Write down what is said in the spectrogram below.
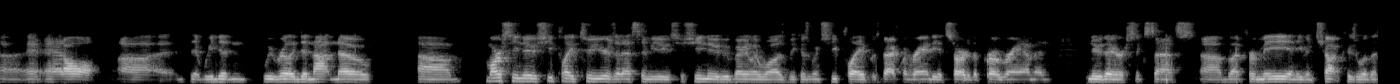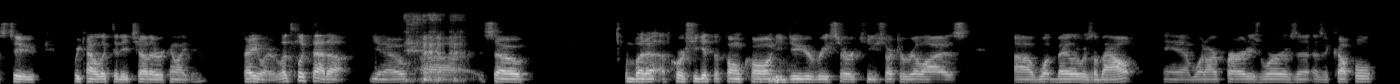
uh, at, at, all. Uh, that we didn't, we really did not know. Uh, Marcy knew she played two years at SMU, so she knew who Baylor was because when she played was back when Randy had started the program and knew their success. Uh, but for me and even Chuck, who's with us too, we kind of looked at each other, kind of like Baylor. Let's look that up, you know. Uh, so but uh, of course, you get the phone call and you do your research and you start to realize uh, what Baylor was about and what our priorities were as a, as a couple.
